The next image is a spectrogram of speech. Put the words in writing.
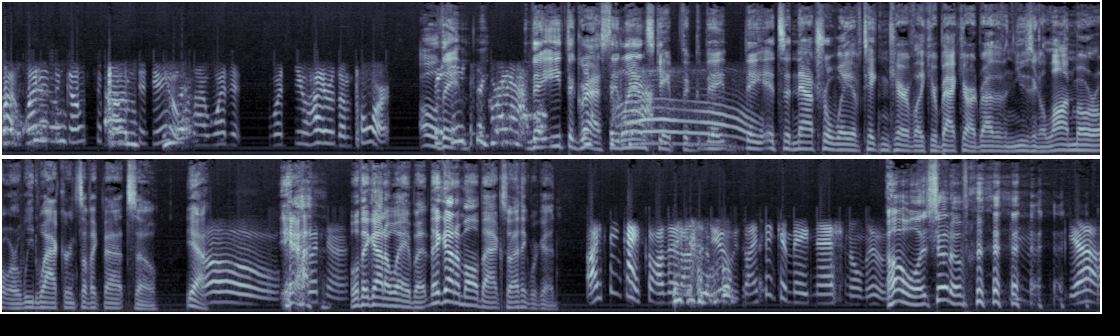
What, what is the goat supposed Um, to do? Uh, what it, what do you hire them for? Oh, they, they eat the grass. They eat the grass. They landscape the. They, Oh. they. It's a natural way of taking care of like your backyard rather than using a lawnmower or a weed whacker and stuff like that. So yeah, Oh, yeah. goodness. Well, they got away, but they got them all back, so I think we're good. I think I saw that on the news. I think it made national news. Oh, well, it should have. Yeah,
